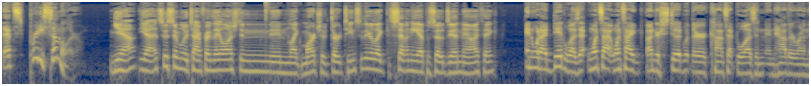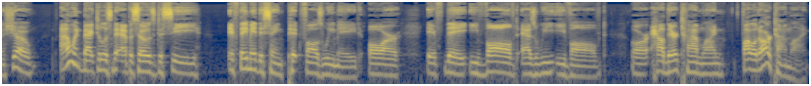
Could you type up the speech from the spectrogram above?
That's pretty similar. Yeah, yeah, it's a similar time frame. They launched in in like March of 13, so they're like 70 episodes in now, I think. And what I did was that once I once I understood what their concept was and, and how they're running the show, I went back to listen to episodes to see if they made the same pitfalls we made, or if they evolved as we evolved, or how their timeline followed our timeline.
